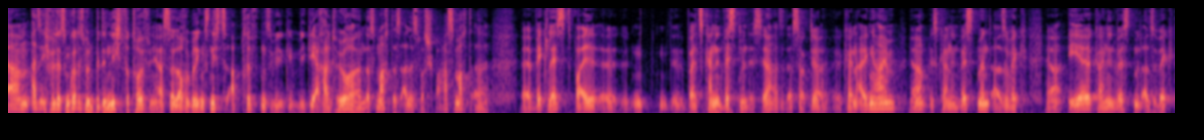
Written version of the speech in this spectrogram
Ähm, also ich will das um Gottes Willen bitte nicht verteufeln. Ja, es soll auch übrigens nicht so abdriften, wie, wie Gerald Hörhan das macht, dass alles, was Spaß macht, äh, äh, weglässt, weil äh, weil es kein Investment ist. Ja, also das sagt ja äh, kein Eigenheim, ja, ist kein Investment, also weg. Ja, Ehe kein Investment, also weg.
